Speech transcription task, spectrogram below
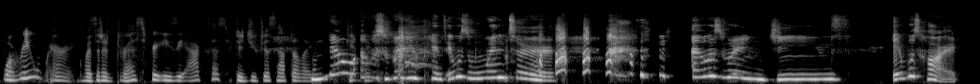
what were you wearing was it a dress for easy access or did you just have to like No, I was wearing pants. It was winter. I was wearing jeans. It was hard.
